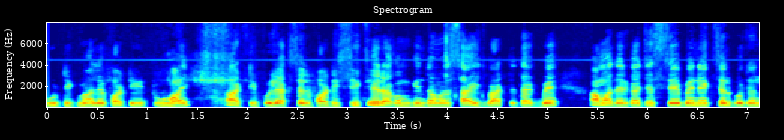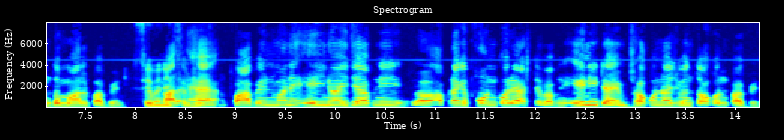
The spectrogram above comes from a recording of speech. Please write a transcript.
বুটিক মালে ফর্টি টু হয় আর ট্রিপল এক্সেল ফর্টি সিক্স এরকম কিন্তু আমাদের সাইজ বাড়তে থাকবে। আমাদের কাছে সেভেন এক্সেল পর্যন্ত মাল পাবেন। আর হ্যাঁ পাবেন মানে এই নয় যে আপনি আপনাকে ফোন করে আসতে হবে। আপনি এনি টাইম যখন আসবেন তখন পাবেন।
